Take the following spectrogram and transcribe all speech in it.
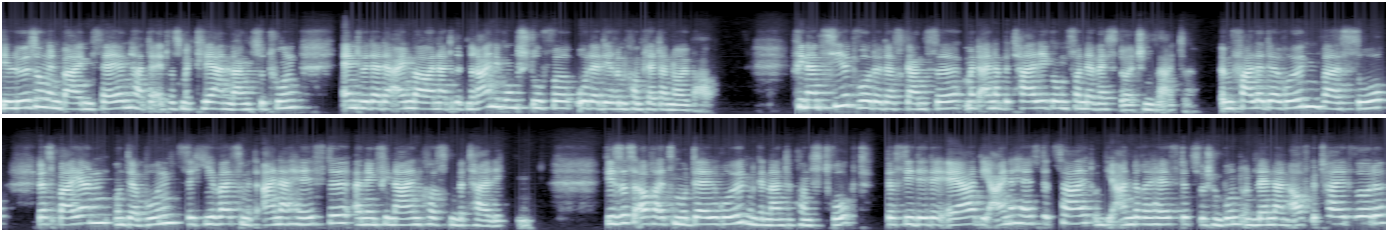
Die Lösung in beiden Fällen hatte etwas mit Kläranlagen zu tun, entweder der Einbau einer dritten Reinigungsstufe oder deren kompletter Neubau. Finanziert wurde das Ganze mit einer Beteiligung von der westdeutschen Seite. Im Falle der Röden war es so, dass Bayern und der Bund sich jeweils mit einer Hälfte an den finalen Kosten beteiligten. Dieses auch als Modell Röden genannte Konstrukt, dass die DDR die eine Hälfte zahlt und die andere Hälfte zwischen Bund und Ländern aufgeteilt würde,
